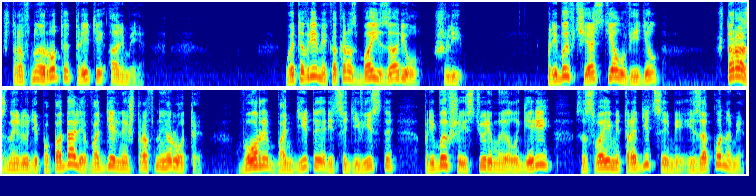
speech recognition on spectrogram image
штрафной роты 3-й армии. В это время как раз бои за Орел шли. Прибыв в часть, я увидел, что разные люди попадали в отдельные штрафные роты. Воры, бандиты, рецидивисты, прибывшие из тюрем и лагерей со своими традициями и законами,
